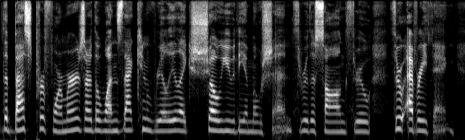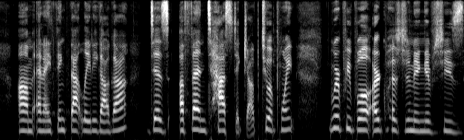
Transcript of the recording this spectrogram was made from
the best performers are the ones that can really like show you the emotion through the song, through through everything. Um, and I think that Lady Gaga does a fantastic job to a point where people are questioning if she's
